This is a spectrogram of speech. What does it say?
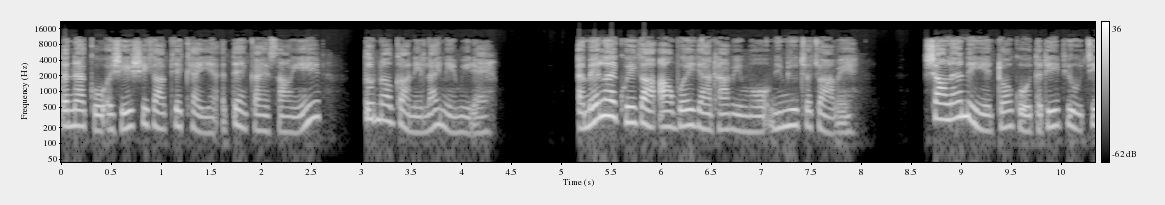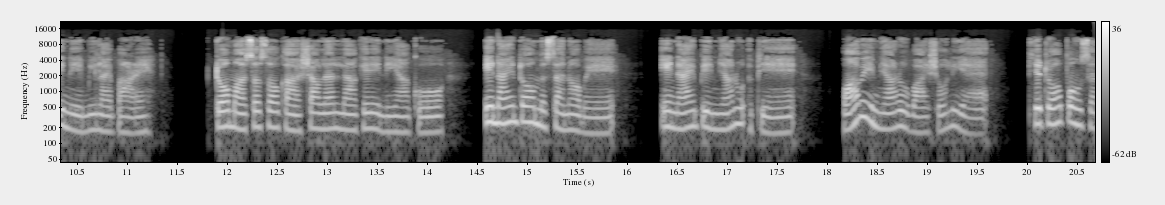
တနက်ကိုအရေးရှိကပြက်ခတ်ရန်အသင့်ကန်ဆောင်ရင်သူ့နောက်ကနေလိုက်နေမိတယ်အမဲလိုက်ခွေးကအောင်ပွဲရထားပြီးမို့မြူးမြူးကြွကြွပဲရှောင်းလန်းနေရင်တောကိုတတိပြုကြည့်နေမိလိုက်ပါတယ်တောမှာစောစောကရှောင်းလန်းလာခဲ့တဲ့နေရာကိုအင်းတိုင်းတော့မဆန်တော့ပဲအင်းတိုင်းပင်များတို့အပြင်ဝါပင်များတို့ပါရောလျက် ဖြစ်တော်ပုံစံ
